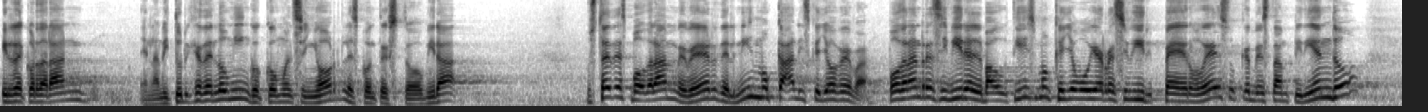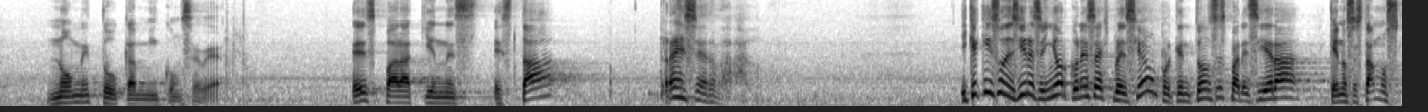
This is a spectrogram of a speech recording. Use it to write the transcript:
Y recordarán en la liturgia del domingo cómo el Señor les contestó, mira, ustedes podrán beber del mismo cáliz que yo beba, podrán recibir el bautismo que yo voy a recibir, pero eso que me están pidiendo no me toca a mí concederlo es para quienes está reservado. ¿Y qué quiso decir el Señor con esa expresión? Porque entonces pareciera que nos estamos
